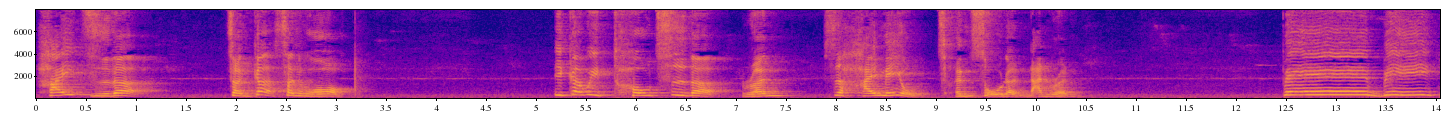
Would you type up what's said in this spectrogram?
孩子的整个生活。一个会偷吃的人是还没有成熟的男人，baby，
